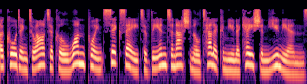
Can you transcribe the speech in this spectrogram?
according to Article 1.68 of the International Telecommunication Union's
